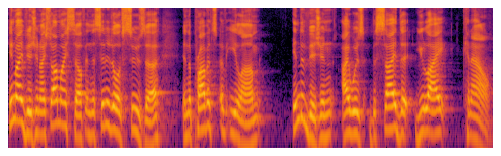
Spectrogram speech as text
In my vision, I saw myself in the citadel of Susa in the province of Elam. In the vision, I was beside the Ulai canal.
